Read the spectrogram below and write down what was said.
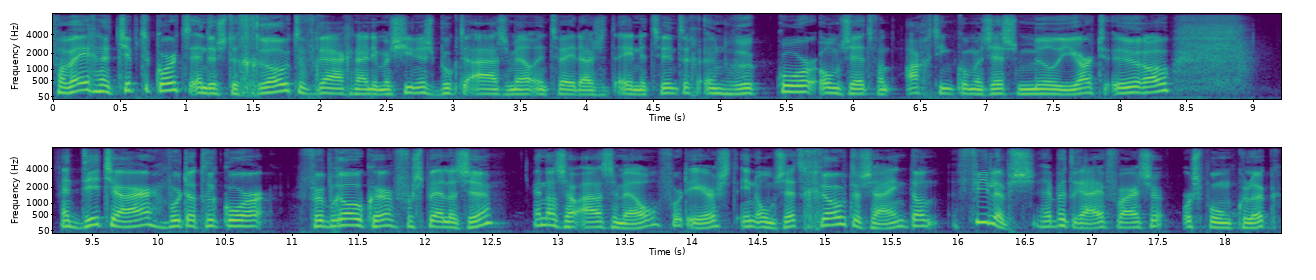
Vanwege het chiptekort en dus de grote vraag naar die machines boekte ASML in 2021 een recordomzet van 18,6 miljard euro. En dit jaar wordt dat record verbroken, voorspellen ze. En dan zou ASML voor het eerst in omzet groter zijn dan Philips, het bedrijf waar ze oorspronkelijk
